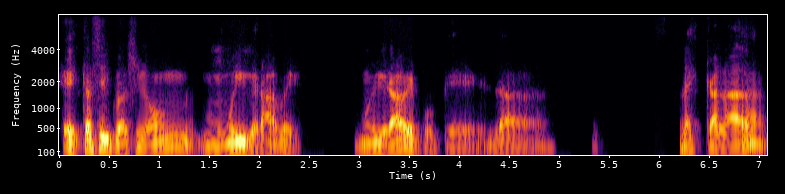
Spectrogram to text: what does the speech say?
esta situación muy grave, muy grave, porque la, la escalada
